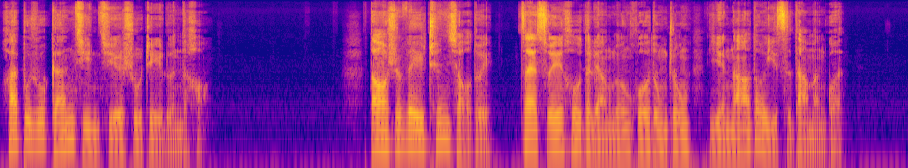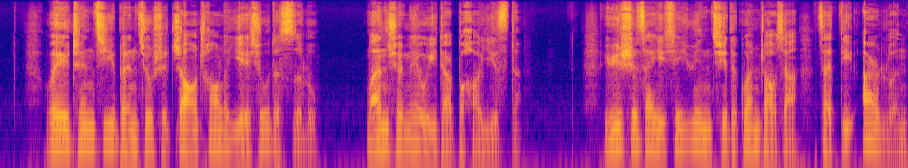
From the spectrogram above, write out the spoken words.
还不如赶紧结束这一轮的好。倒是魏琛小队在随后的两轮活动中也拿到一次大满贯，魏琛基本就是照抄了叶修的思路，完全没有一点不好意思的。于是，在一些运气的关照下，在第二轮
